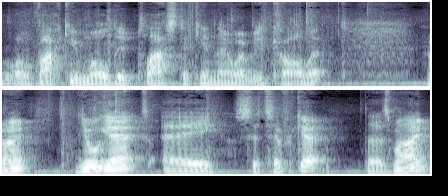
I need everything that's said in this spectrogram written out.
or vacuum molded plastic in there, whatever you call it. Right? You will get a certificate. There's mine.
